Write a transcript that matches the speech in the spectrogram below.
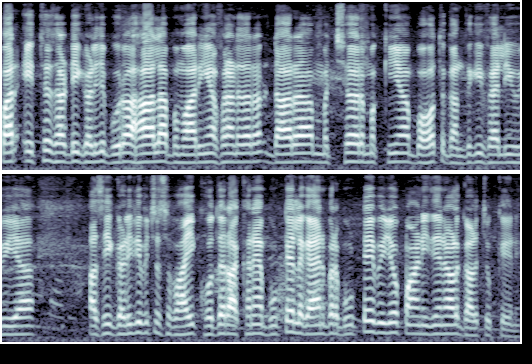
ਪਰ ਇੱਥੇ ਸਾਡੀ ਗਲੀ 'ਚ ਬੁਰਾ ਹਾਲ ਆ। ਬਿਮਾਰੀਆਂ ਫੈਲਣ ਦਾ ਡਰ ਆ, ਮੱਛਰ ਮੱਖੀਆਂ ਬਹੁਤ ਗੰਦਗੀ ਫੈਲੀ ਹੋਈ ਆ। ਅਸੀਂ ਗਲੀ ਦੇ ਵਿੱਚ ਸਫ਼ਾਈ ਖੁਦ ਰੱਖ ਰਹੇ ਹਾਂ ਬੂਟੇ ਲਗਾਏ, ਪਰ ਬੂਟੇ ਵੀ ਜੋ ਪਾਣੀ ਦੇ ਨਾਲ ਗਲ ਚੁੱਕੇ ਨੇ।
